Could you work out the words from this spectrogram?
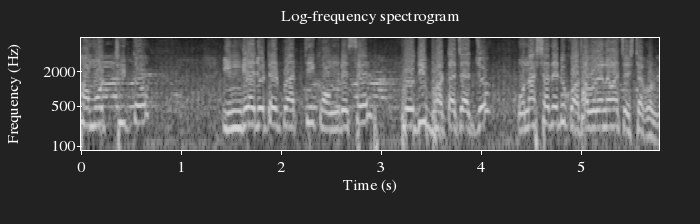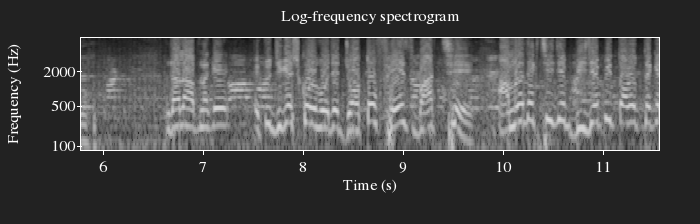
সমর্থিত ইন্ডিয়া জোটের প্রার্থী কংগ্রেসের প্রদীপ ভট্টাচার্য। ওনার সাথে একটু কথা বলে নেওয়ার চেষ্টা করব। দাদা আপনাকে একটু জিজ্ঞেস করব যে যত ফেস বাড়ছে আমরা দেখছি যে বিজেপির তরফ থেকে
